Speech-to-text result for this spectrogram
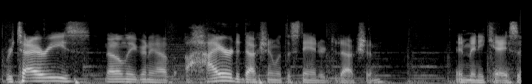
Retirees not only are going to have a higher deduction with the standard deduction in many cases,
